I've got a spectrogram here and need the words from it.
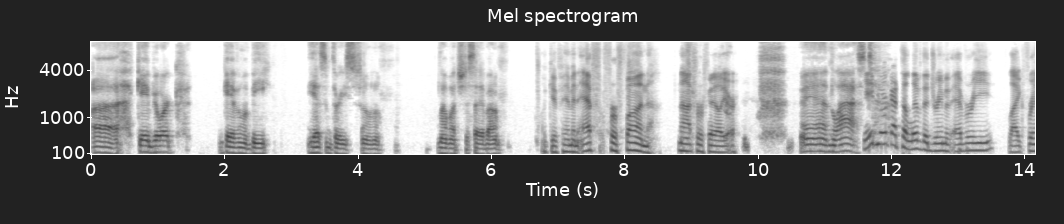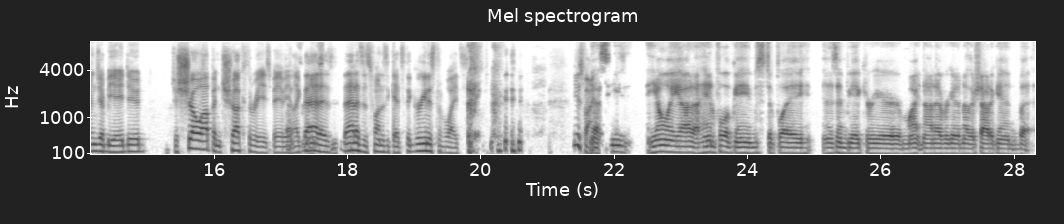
Uh, Gabe York gave him a B. He had some threes. So I don't know. Not much to say about him. I'll give him an F for fun, not for failure. And last, Gabe York got to live the dream of every like fringe NBA dude. Just show up and chuck threes, baby. Chuck like that is that is as fun as it gets. The greenest of whites. He's fine. yes, he he only got a handful of games to play in his NBA career. Might not ever get another shot again, but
